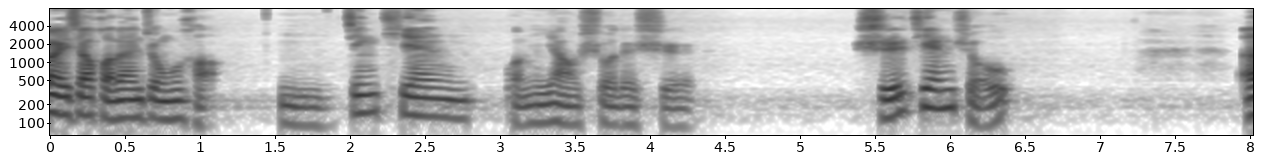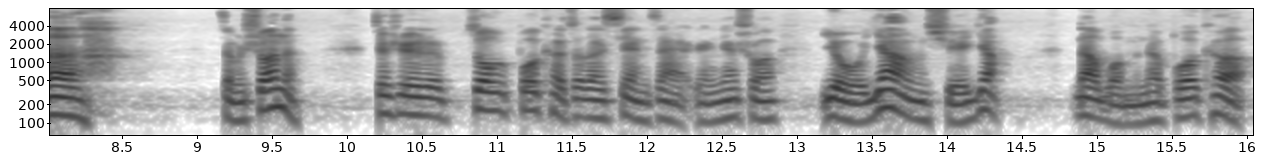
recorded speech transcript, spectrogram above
位小伙伴，中午好。嗯，今天我们要说的是时间轴。呃，怎么说呢？就是做播客做到现在，人家说有样学样。那我们的播客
